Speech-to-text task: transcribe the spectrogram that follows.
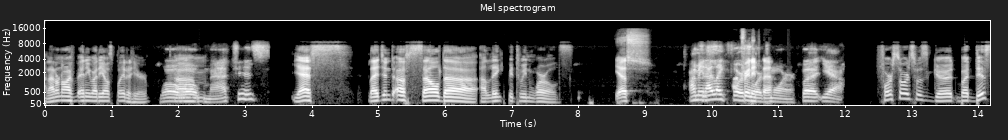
and I don't know if anybody else played it here. Whoa, whoa, Um, matches. Yes, Legend of Zelda: A Link Between Worlds. Yes. I mean, this- I like Four finished Swords that. more, but yeah. Four Swords was good, but this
